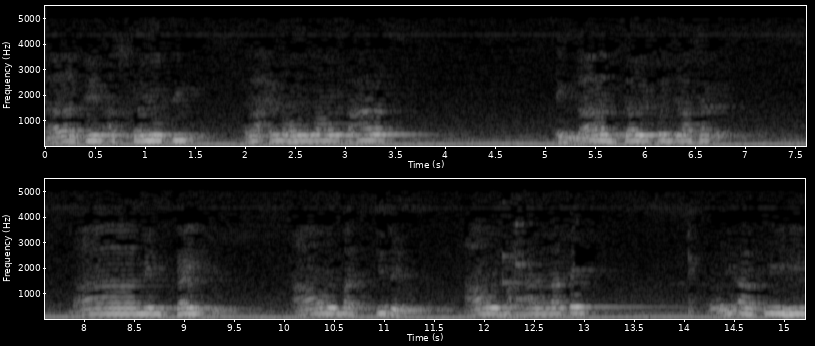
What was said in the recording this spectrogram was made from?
قال في السيوطي رحمه الله تعالى. إن لم تلو جلسك ما من بيت أو مسجد أو محلة قرئ فيه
